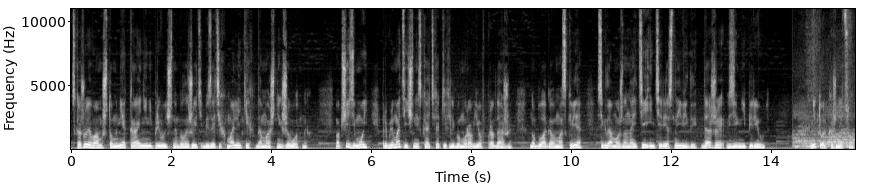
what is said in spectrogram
Скажу я вам, что мне крайне непривычно было жить без этих маленьких домашних животных. Вообще зимой проблематично искать каких-либо муравьев в продаже, но благо в Москве всегда можно найти интересные виды, даже в зимний период. Не только жнецов.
